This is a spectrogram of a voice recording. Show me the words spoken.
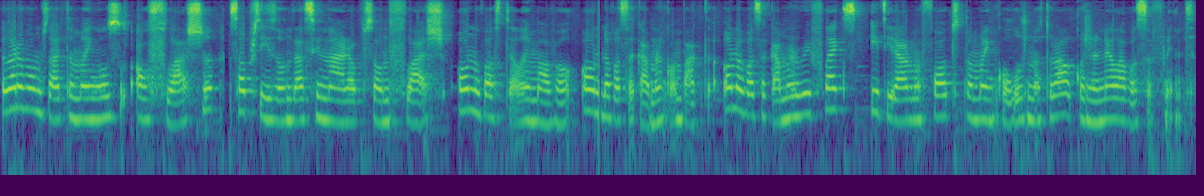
Agora vamos dar também uso ao flash, só precisam de acionar a opção de flash ou no vosso telemóvel ou na vossa câmera compacta ou na vossa câmera reflex e tirar uma foto também com a luz natural com a janela à vossa frente.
